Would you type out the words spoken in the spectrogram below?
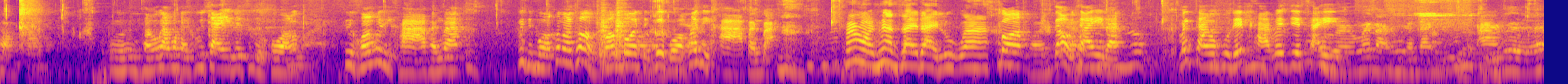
ทองค เออทางว่าบ่ให้กูใจไปซื้อของซื้อของก็สิขาพันว่ากูสิบอกเข้ามาท่องของบ่สิไปบอกเขาสิขาพันบาทถ้าหอยเพื่อนใส่ได้ลูกว่าบ่เจ้าใจล่ะมันสั่งกูเด็ดขาดไว้จะใส่ำไม่นั่งกันนั่งอ่างเลยนะ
